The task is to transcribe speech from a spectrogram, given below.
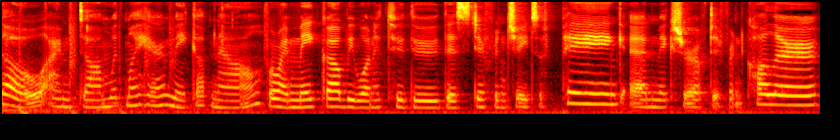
So I'm done with my hair and makeup now. For my makeup, we wanted to do this different shades of pink and mixture of different color.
